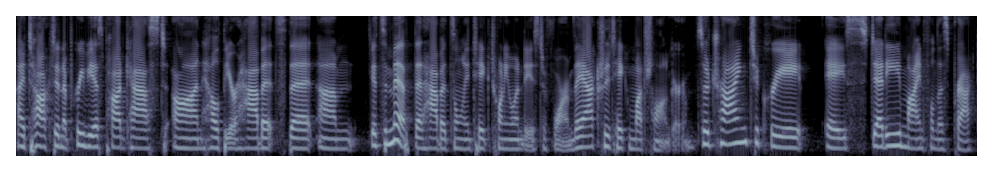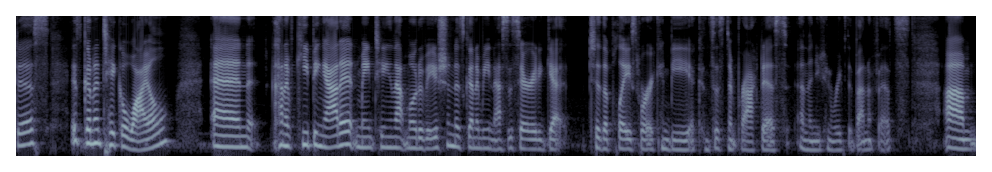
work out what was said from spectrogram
I talked in a previous podcast on healthier habits that um, it's a myth that habits only take 21 days to form. They actually take much longer. So, trying to create a steady mindfulness practice is going to take a while. And kind of keeping at it, maintaining that motivation is going to be necessary to get to the place where it can be a consistent practice and then you can reap the benefits. Um,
